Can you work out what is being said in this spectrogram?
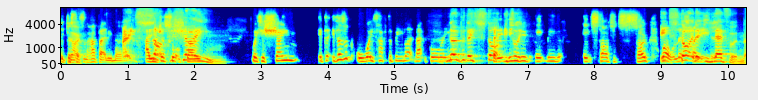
It just No. doesn't have that anymore. It's And such just a sort go- shame. Which is a shame. It, it doesn't always have to be like that gory. No, but they start. but it needed. like it needed. It started so well. it started at face it. eleven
